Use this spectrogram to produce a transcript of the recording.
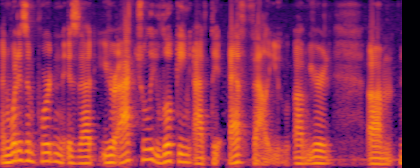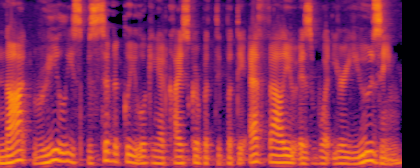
And what is important is that you're actually looking at the F value. Um, you're um, not really specifically looking at chi-square, but the, but the F value is what you're using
